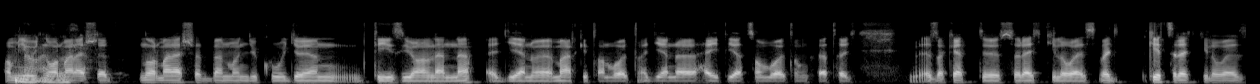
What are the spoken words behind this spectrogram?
ami Na, úgy normál eset, normál esetben mondjuk úgy olyan 10 yuan lenne, egy ilyen marketon volt, egy ilyen helyi piacon voltunk, tehát hogy ez a kettőször egy kiló, ez, vagy kétszer egy kiló, ez,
